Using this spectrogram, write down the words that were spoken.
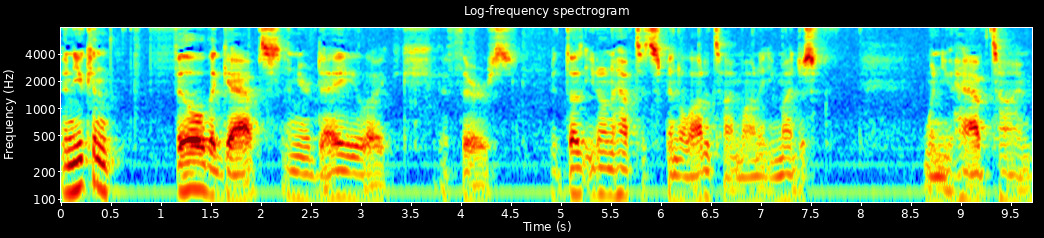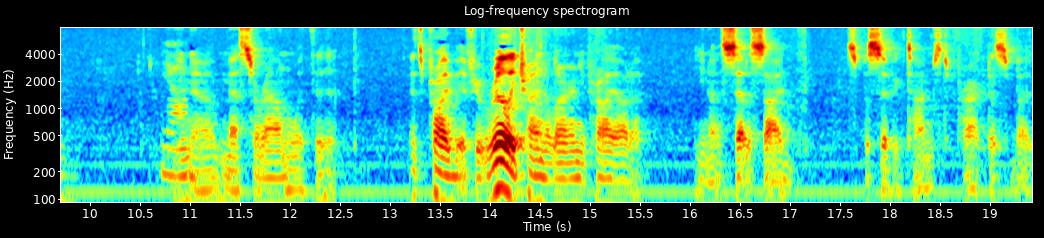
And you can fill the gaps in your day, like if there's, it does. You don't have to spend a lot of time on it. You might just, when you have time, Yeah. you know, mess around with it. It's probably if you're really trying to learn, you probably ought to, you know, set aside specific times to practice. But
